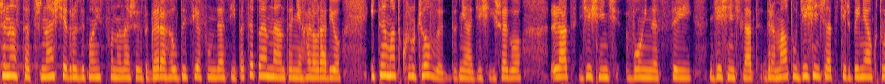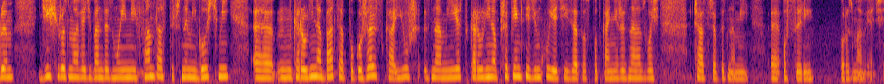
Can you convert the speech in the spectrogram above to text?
13.13, 13, drodzy Państwo, na naszych zegarach audycja Fundacji PCPM na antenie Halo Radio i temat kluczowy dnia dzisiejszego, lat 10 wojny w Syrii, 10 lat dramatu, 10 lat cierpienia, o którym dziś rozmawiać będę z moimi fantastycznymi gośćmi. E, Karolina Baca-Pogorzelska już z nami jest. Karolino, przepięknie dziękuję Ci za to spotkanie, że znalazłaś czas, żeby z nami e, o Syrii porozmawiać.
